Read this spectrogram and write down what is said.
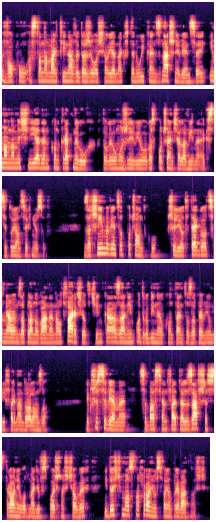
Wokół Astona Martina wydarzyło się jednak w ten weekend znacznie więcej i mam na myśli jeden konkretny ruch, który umożliwił rozpoczęcie lawiny ekscytujących newsów. Zacznijmy więc od początku, czyli od tego, co miałem zaplanowane na otwarcie odcinka, zanim odrobinę kontentu zapewnił mi Fernando Alonso. Jak wszyscy wiemy, Sebastian Vettel zawsze stronił od mediów społecznościowych i dość mocno chronił swoją prywatność.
